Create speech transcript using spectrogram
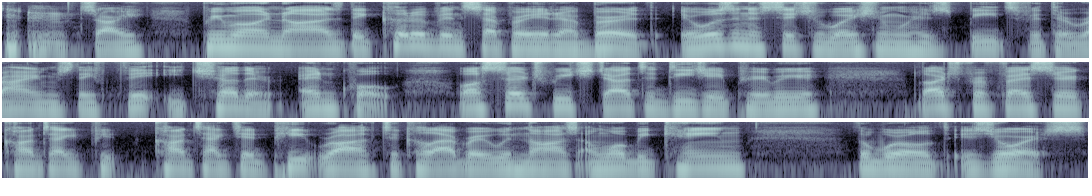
sorry, Primo and Nas, they could have been separated at birth. It wasn't a situation where his beats fit their rhymes, they fit each other, end quote. While Serch reached out to DJ Premier, Large Professor contact, contacted Pete Rock to collaborate with Nas on what became The World Is Yours.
